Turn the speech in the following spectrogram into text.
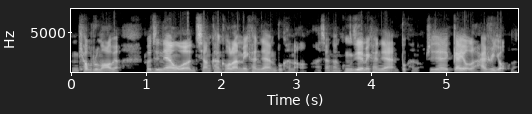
你挑不出毛病。说今年我想看扣篮没看见，不可能啊；想看空接没看见，不可能。这些该有的还是有的。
